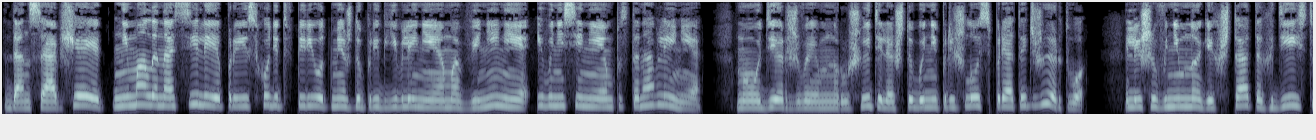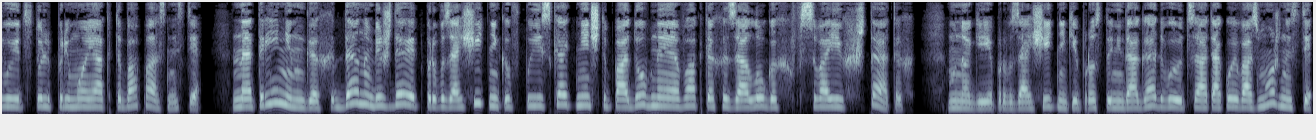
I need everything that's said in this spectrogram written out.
Дан сообщает, немало насилия происходит в период между предъявлением обвинения и вынесением постановления. Мы удерживаем нарушителя, чтобы не пришлось прятать жертву. Лишь в немногих штатах действует столь прямой акт об опасности. На тренингах Дан убеждает правозащитников поискать нечто подобное в актах и залогах в своих штатах. Многие правозащитники просто не догадываются о такой возможности,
